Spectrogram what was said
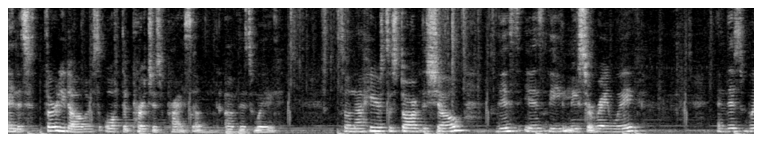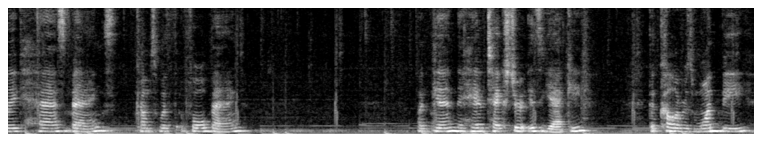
And it's $30 off the purchase price of, of this wig. So now here's the star of the show. This is the LisaRaye wig. And this wig has bangs. Comes with a full bang. Again, the hair texture is yaki. The color is 1B.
